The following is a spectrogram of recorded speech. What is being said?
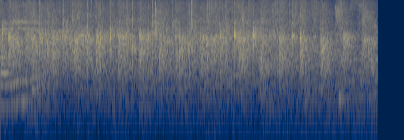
花不是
